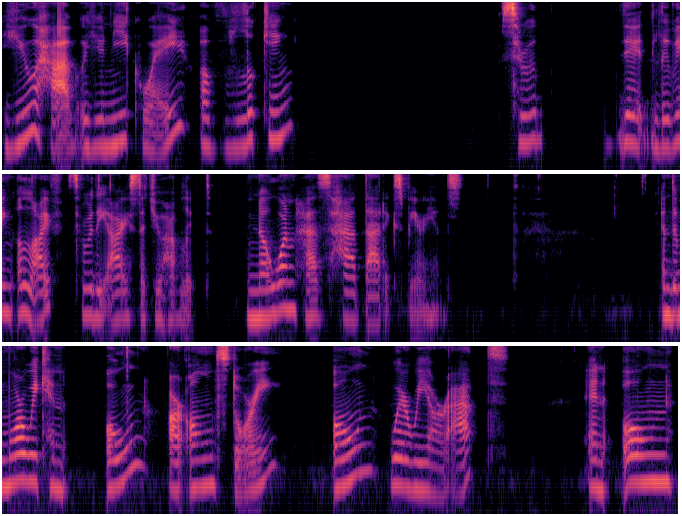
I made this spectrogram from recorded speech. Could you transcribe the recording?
you have a unique way of looking through the living a life through the eyes that you have lived. No one has had that experience. And the more we can own our own story, own where we are at, and own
